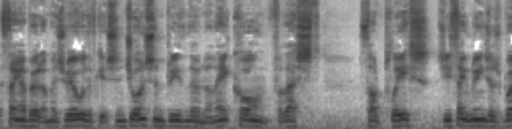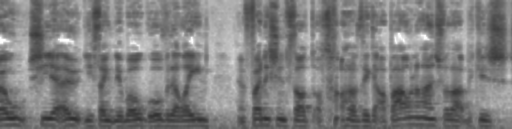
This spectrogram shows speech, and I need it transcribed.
The thing about them as well, they've got St Johnstone breathing down their neck, Colin, for this third place. Do you think Rangers will see it out? Do you think they will go over the line and finishing third, or have they got a battle on their hands for that? Because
